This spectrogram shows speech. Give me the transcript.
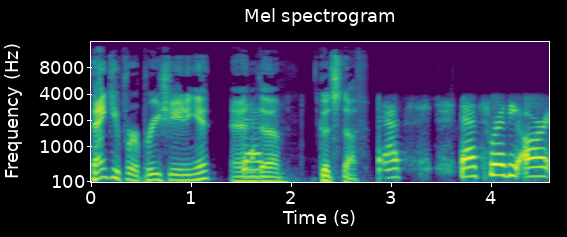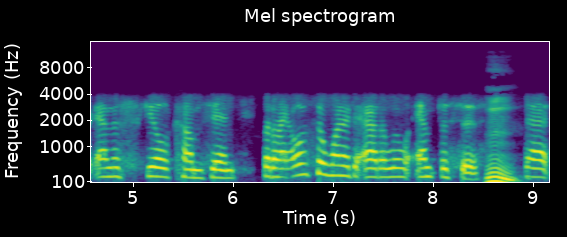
thank you for appreciating it, and uh, good stuff. That's that's where the art and the skill comes in but I also wanted to add a little emphasis mm. that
